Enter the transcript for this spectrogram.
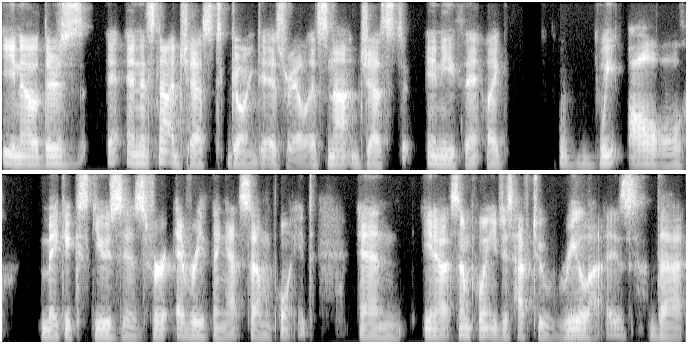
you know there's and it's not just going to israel. It's not just anything like we all make excuses for everything at some point. And you know at some point you just have to realize that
